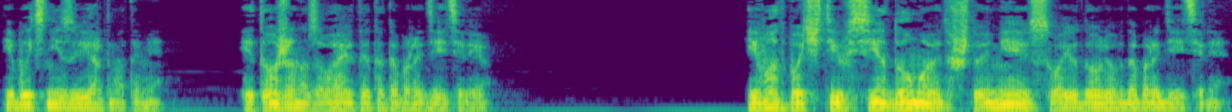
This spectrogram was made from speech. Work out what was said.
и быть низвергнутыми, и тоже называют это добродетелью. И вот почти все думают, что имеют свою долю в добродетели,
